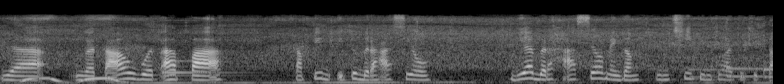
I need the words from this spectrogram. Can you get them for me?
Ya nggak tahu buat apa tapi itu berhasil. Dia berhasil megang kunci pintu hati kita.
